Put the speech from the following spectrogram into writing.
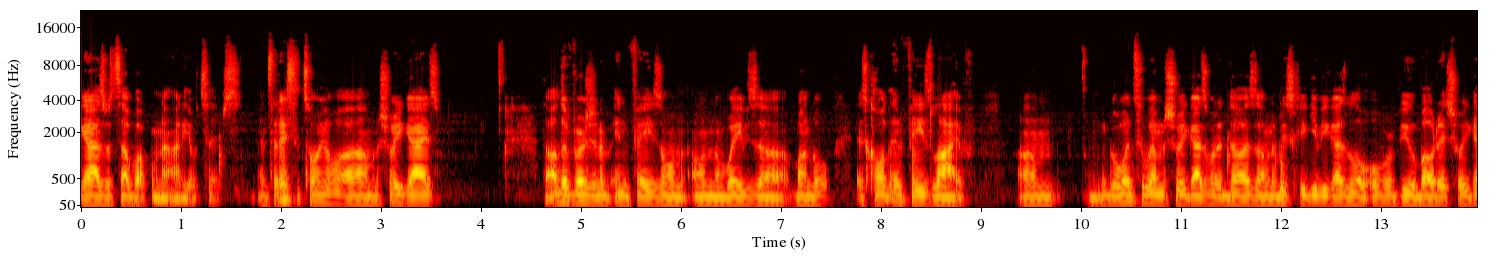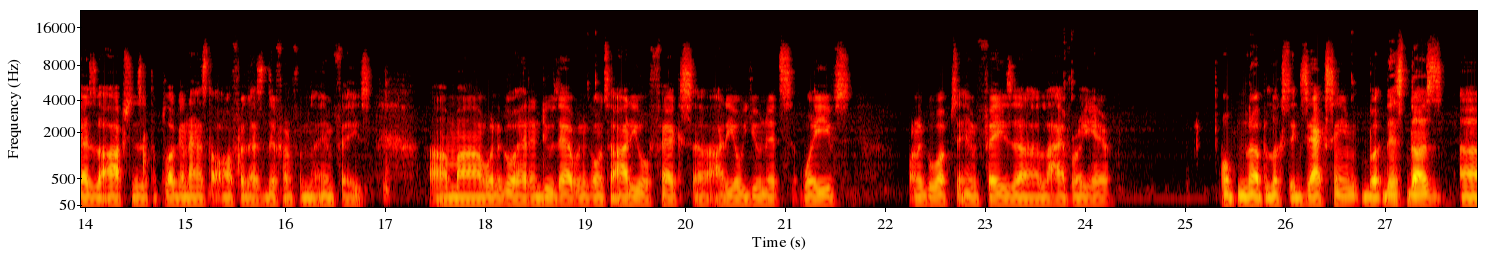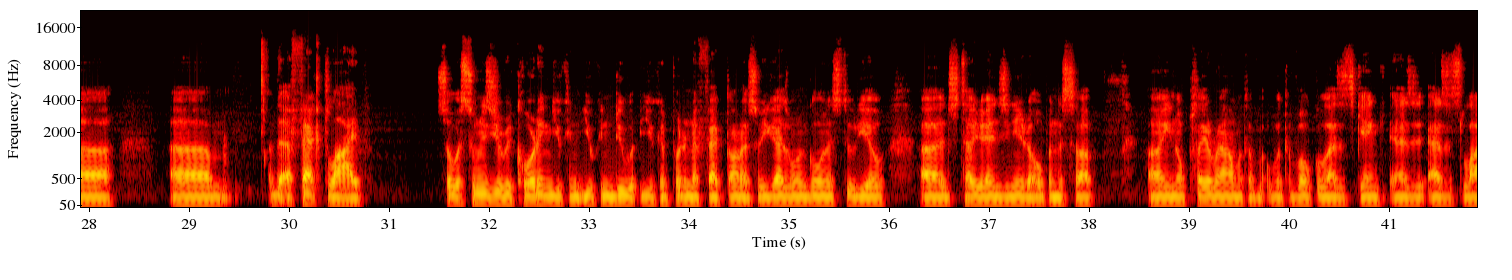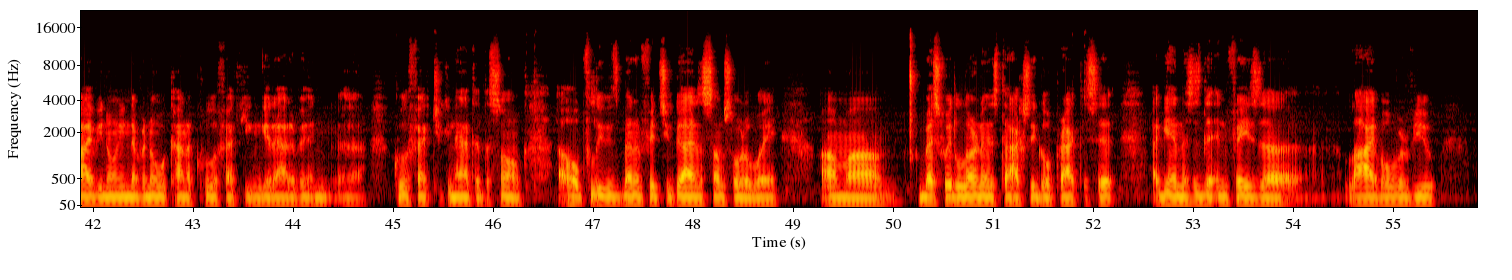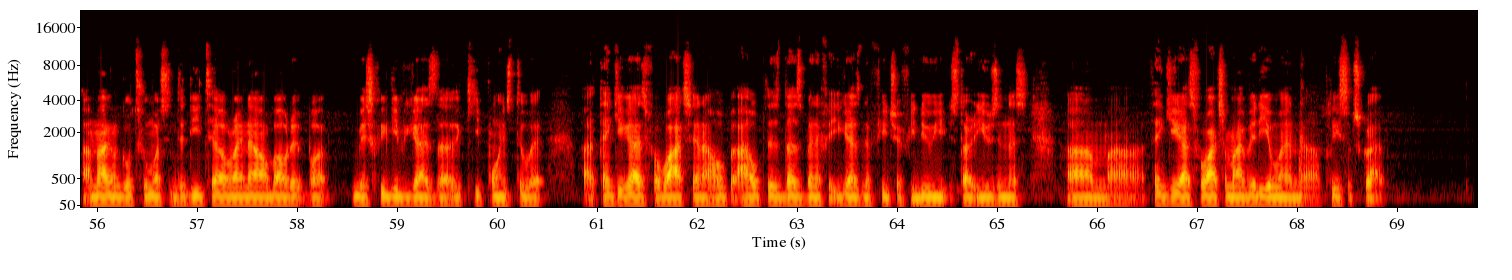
Hey guys, what's up? Welcome to Audio Tips. In today's tutorial, uh, I'm going to show you guys the other version of InPhase on on the Waves uh, bundle. It's called InPhase Live. Um, I'm going to go into it. I'm going to show you guys what it does. I'm going to basically give you guys a little overview about it, show you guys the options that the plugin has to offer that's different from the InPhase. Um, uh, we're going to go ahead and do that. We're going to go into audio effects, uh, audio units, waves. We're going to go up to InPhase uh, Live right here. Open it up. It looks the exact same, but this does uh, um, the effect live. So as soon as you're recording, you can you can do you can put an effect on it. So you guys want to go in the studio, uh, just tell your engineer to open this up. Uh, you know, play around with the with the vocal as it's getting as it, as it's live. You know, you never know what kind of cool effect you can get out of it and uh, cool effect you can add to the song. Uh, hopefully, this benefits you guys in some sort of way. Um, um, best way to learn it is to actually go practice it. Again, this is the InPhase uh, live overview. I'm not gonna go too much into detail right now about it, but basically give you guys the key points to it. Uh, thank you guys for watching. I hope I hope this does benefit you guys in the future if you do start using this. Um, uh, thank you guys for watching my video and uh, please subscribe.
